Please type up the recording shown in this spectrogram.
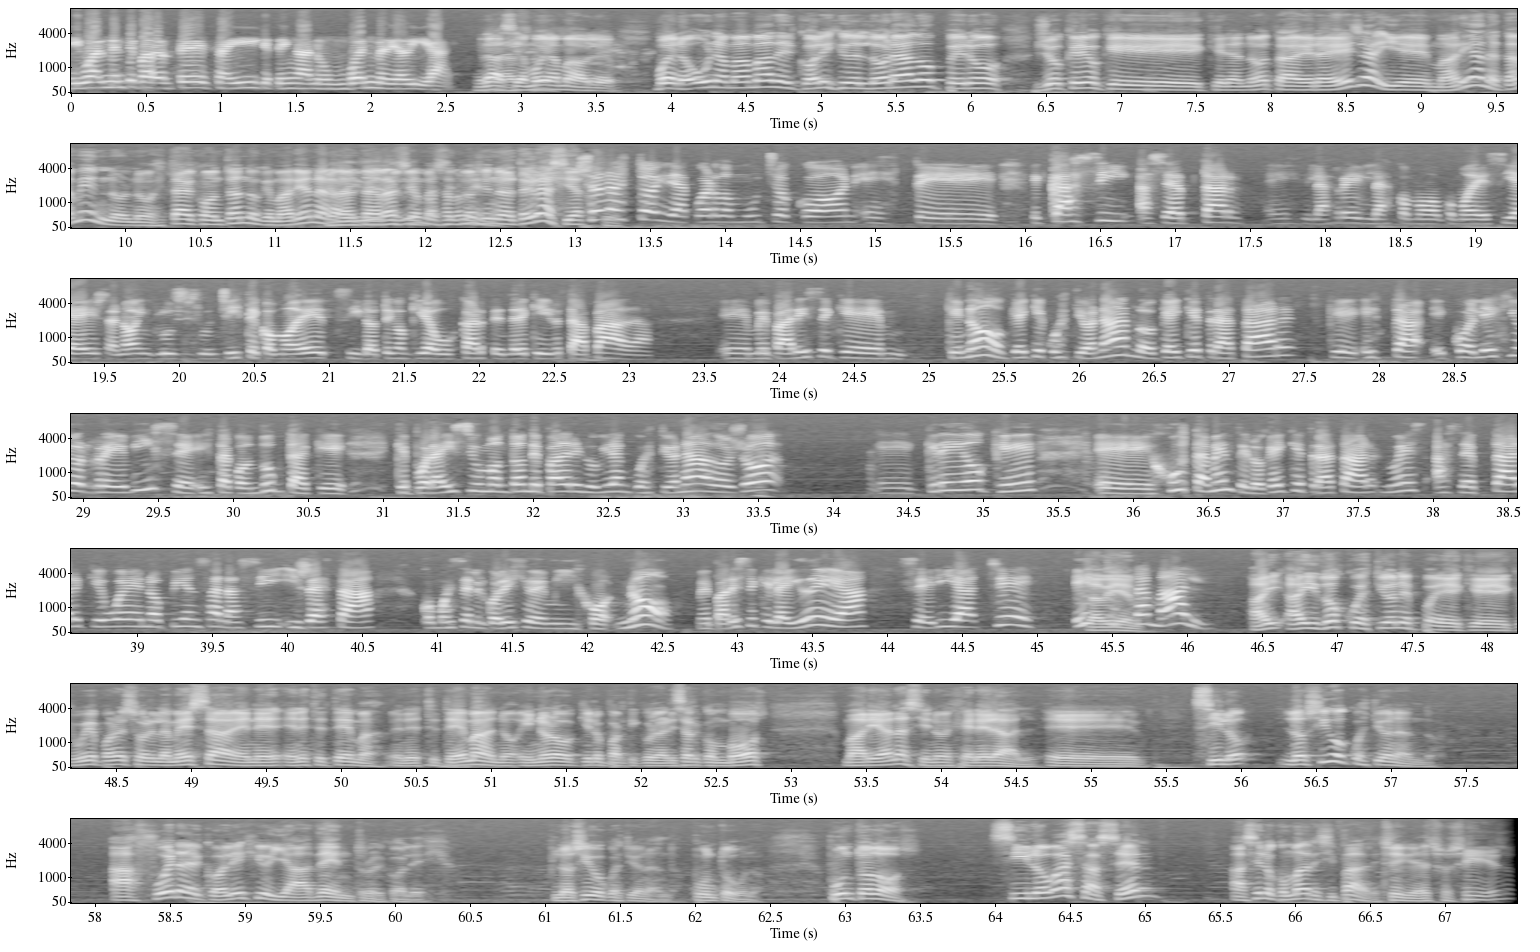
Igualmente para ustedes ahí que tengan un buen mediodía. Gracias, Gracias. muy amable. Bueno, una mamá del Colegio del Dorado, pero yo creo que, que la nota era ella y es Mariana también. Nos, nos está contando que Mariana En vive la Altagracia misma pasa lo situación mismo. en Altagracia. Yo no estoy de acuerdo mucho con este casi aceptar eh, las reglas, como, como decía ella, ¿no? Incluso es un chiste como de si lo tengo que ir a buscar tendré que ir tapada. Eh, me parece que, que no, que hay que cuestionarlo, que hay que tratar que este colegio revise esta conducta, que, que por ahí si un montón de padres lo hubieran cuestionado. Yo eh, creo que eh, justamente lo que hay que tratar no es aceptar que, bueno, piensan así y ya está, como es en el colegio de mi hijo. No, me parece que la idea sería, che, esto está mal. Hay, hay dos cuestiones eh, que, que voy a poner sobre la mesa en, e- en este tema, en este tema, no, y no lo quiero particularizar con vos, Mariana, sino en general. Si lo, lo sigo cuestionando, afuera del colegio y adentro del colegio. Lo sigo cuestionando, punto uno. Punto dos, si lo vas a hacer, hacelo con madres y padres. Sí, eso sí. Sí, eso.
